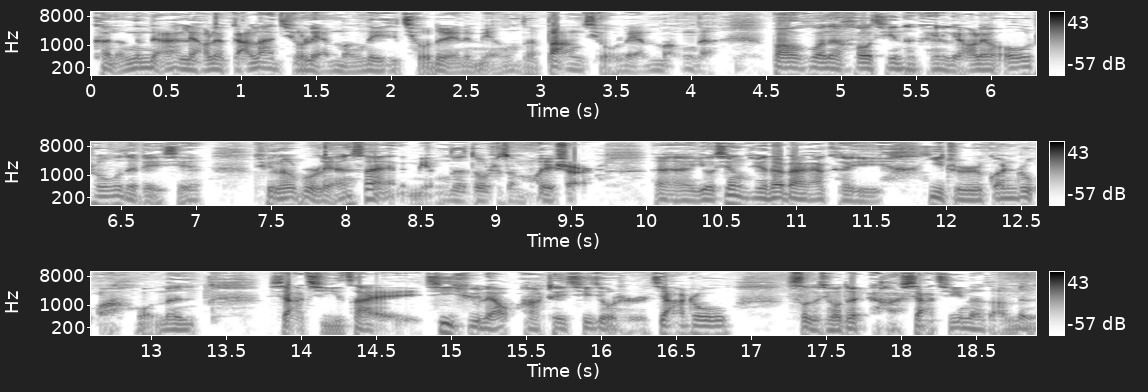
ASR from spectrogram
可能跟大家聊聊橄榄球联盟的一些球队的名字，棒球联盟的，包括呢后期呢可以聊聊欧洲的这些俱乐部联赛的名字都是怎么回事呃，有兴趣的大家可以一直关注啊，我们下期再继续聊啊，这期就是加州四个球队哈，下期呢咱们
